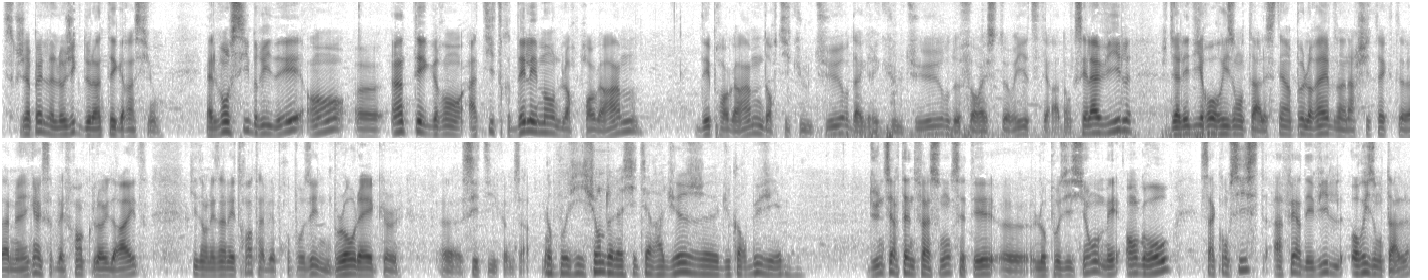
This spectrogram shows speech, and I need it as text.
C'est ce que j'appelle la logique de l'intégration elles vont s'hybrider en euh, intégrant à titre d'élément de leur programme des programmes d'horticulture, d'agriculture, de foresterie, etc. Donc c'est la ville, j'allais dire horizontale. C'était un peu le rêve d'un architecte américain qui s'appelait Frank Lloyd Wright, qui dans les années 30 avait proposé une broadacre euh, city comme ça. L'opposition de la cité radieuse euh, du Corbusier. D'une certaine façon, c'était l'opposition, mais en gros, ça consiste à faire des villes horizontales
